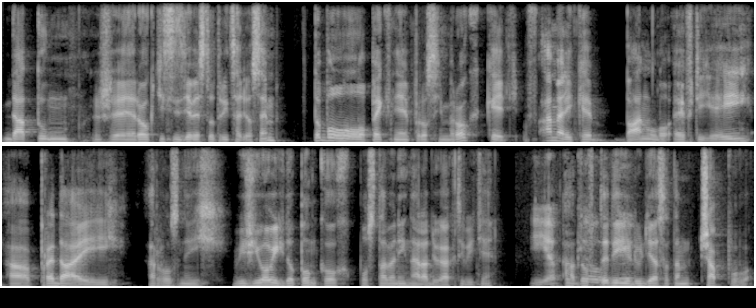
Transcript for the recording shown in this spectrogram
datum, že rok 1938 to bolo pekne, prosím, rok, keď v Amerike banlo FDA a predaj rôznych vyživových doplnkoch postavených na radioaktivite. Ja, a dovtedy ľudia sa tam čapovali.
